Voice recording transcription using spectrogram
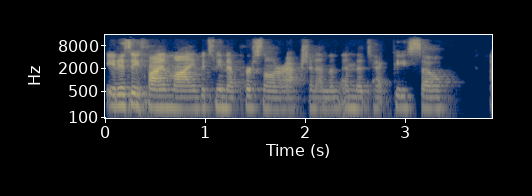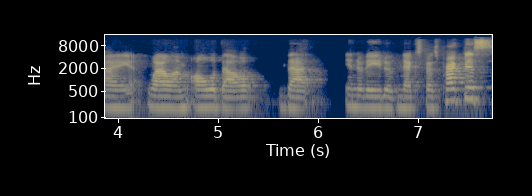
it is a fine line between that personal interaction and the, and the tech piece. So I, while I'm all about that innovative next best practice,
